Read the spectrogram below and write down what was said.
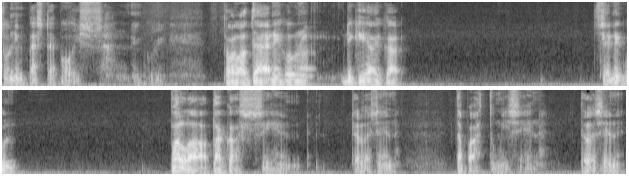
tunnin päästä poissa. Niin kuin, tavallaan tämä niin kuin digiaika, se niin kuin palaa takas siihen tällaiseen tapahtumiseen, tällaiseen,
